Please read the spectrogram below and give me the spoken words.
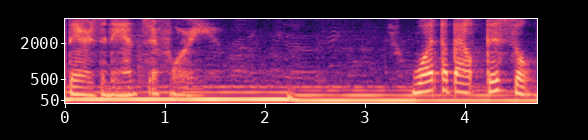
there's an answer for you. What about Thistle?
